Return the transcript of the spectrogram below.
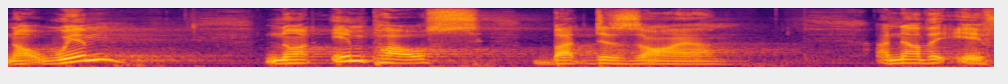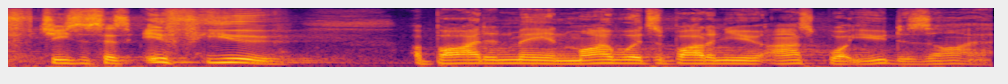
Not whim, not impulse, but desire. Another if. Jesus says, If you abide in me and my words abide in you, ask what you desire.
